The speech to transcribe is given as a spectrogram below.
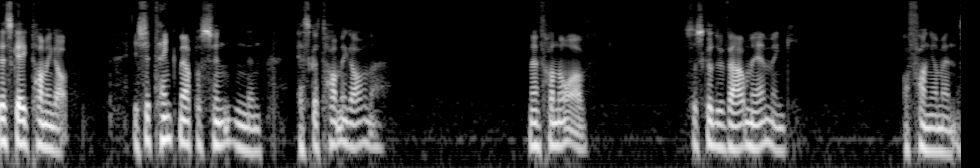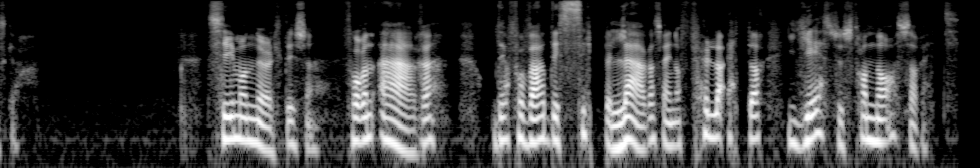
Det skal jeg ta meg av. Ikke tenk mer på synden din. Jeg skal ta meg av det. Men fra nå av så skal du være med meg og fange mennesker. Simon nølte ikke. For en ære det å få være disippel, læresvein og følge etter Jesus fra Nasaret.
